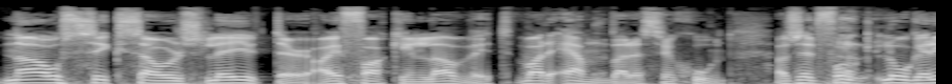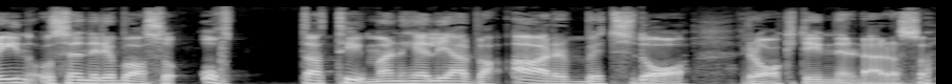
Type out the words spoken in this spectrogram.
Now six hours later, I fucking love it. Varenda recension. Alltså att folk loggar in och sen är det bara så åtta timmar, en hel jävla arbetsdag rakt in i det där alltså.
